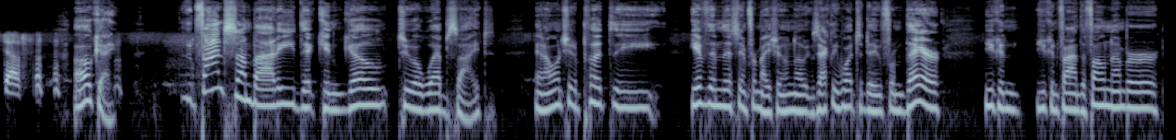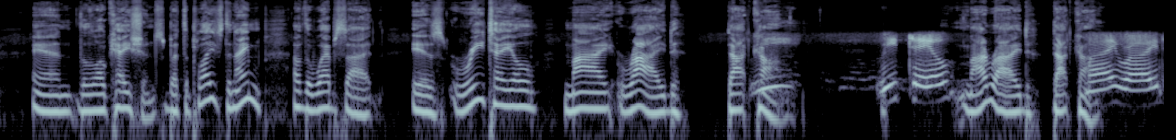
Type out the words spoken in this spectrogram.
stuff. Okay. Find somebody that can go to a website, and I want you to put the give them this information. They'll know exactly what to do. From there, you can you can find the phone number and the locations. But the place, the name of the website is retailmyride.com. Re- Retail, Myride.com. my ride.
